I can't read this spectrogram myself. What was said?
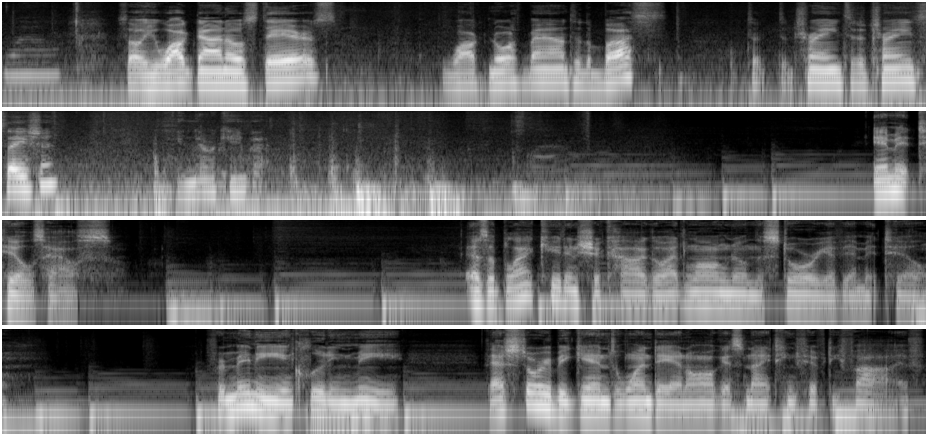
Wow. So he walked down those stairs, walked northbound to the bus, took the train to the train station. He never came back. Emmett Till's house. As a black kid in Chicago, I'd long known the story of Emmett Till. For many, including me, that story begins one day in August 1955,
